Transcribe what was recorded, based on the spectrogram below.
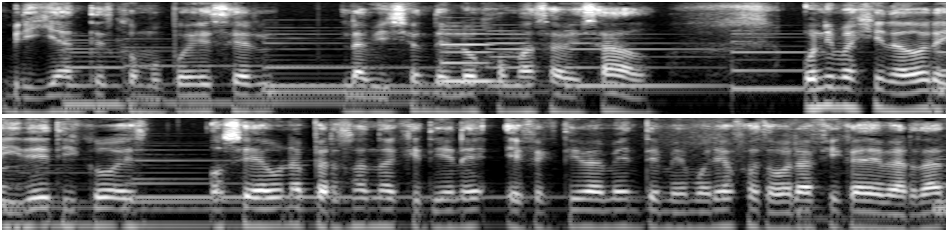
brillantes como puede ser la visión del ojo más avesado. Un imaginador eidético es, o sea, una persona que tiene efectivamente memoria fotográfica de verdad,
